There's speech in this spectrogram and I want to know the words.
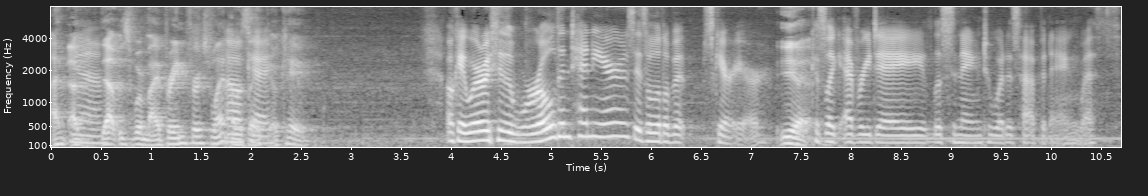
I, I, Yeah. that was where my brain first went. I was like, Okay. Okay, where do I see the world in 10 years is a little bit scarier. Yeah. Because, like, every day listening to what is happening with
